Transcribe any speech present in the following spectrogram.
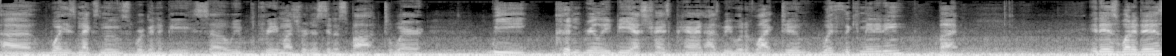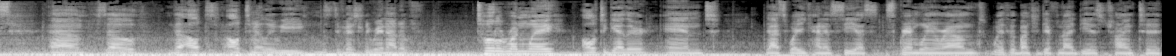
uh, what his next moves were going to be. So we pretty much were just in a spot to where we couldn't really be as transparent as we would have liked to with the community, but it is what it is. Um, so the ultimately we just eventually ran out of total runway altogether and that's where you kind of see us scrambling around with a bunch of different ideas trying to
